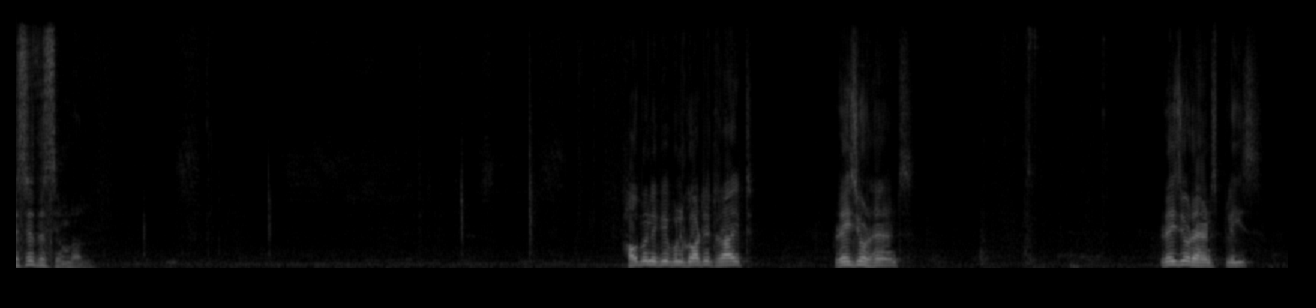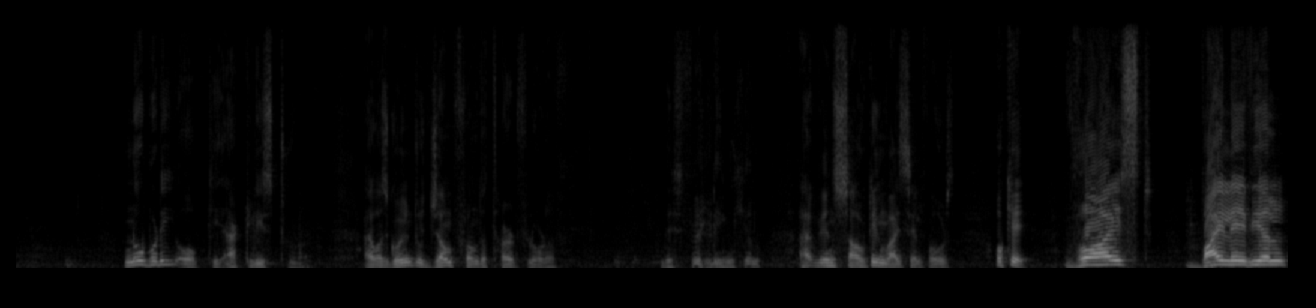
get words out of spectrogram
This is the symbol. How many people got it right? Raise your hands. Raise your hands, please. Nobody? Okay, at least two. I was going to jump from the third floor of this building, you know. I have been shouting myself hoarse. Okay, voiced bilabial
